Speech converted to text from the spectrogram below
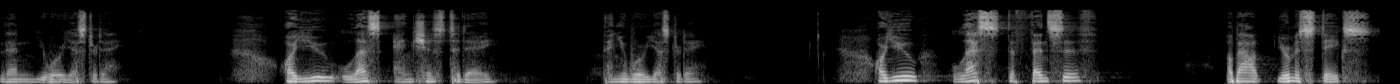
than you were yesterday? Are you less anxious today than you were yesterday? Are you less defensive about your mistakes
